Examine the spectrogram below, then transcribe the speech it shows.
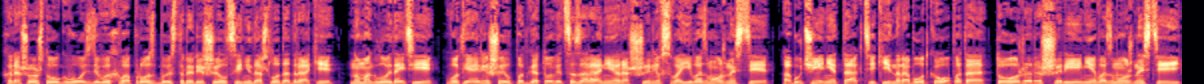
Хорошо, что у Гвоздевых вопрос быстро решился и не дошло до драки, но могло и дойти. Вот я и решил подготовиться заранее, расширив свои возможности. Обучение тактики и наработка опыта – тоже расширение возможностей.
